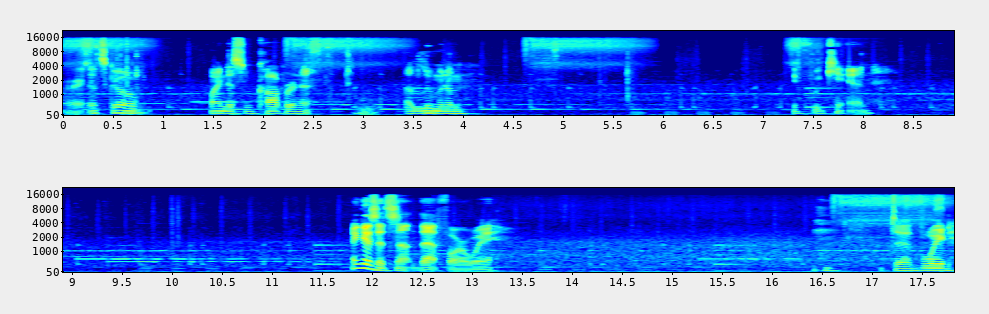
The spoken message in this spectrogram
Alright, let's go find us some copper and a aluminum. If we can. I guess it's not that far away. to avoid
